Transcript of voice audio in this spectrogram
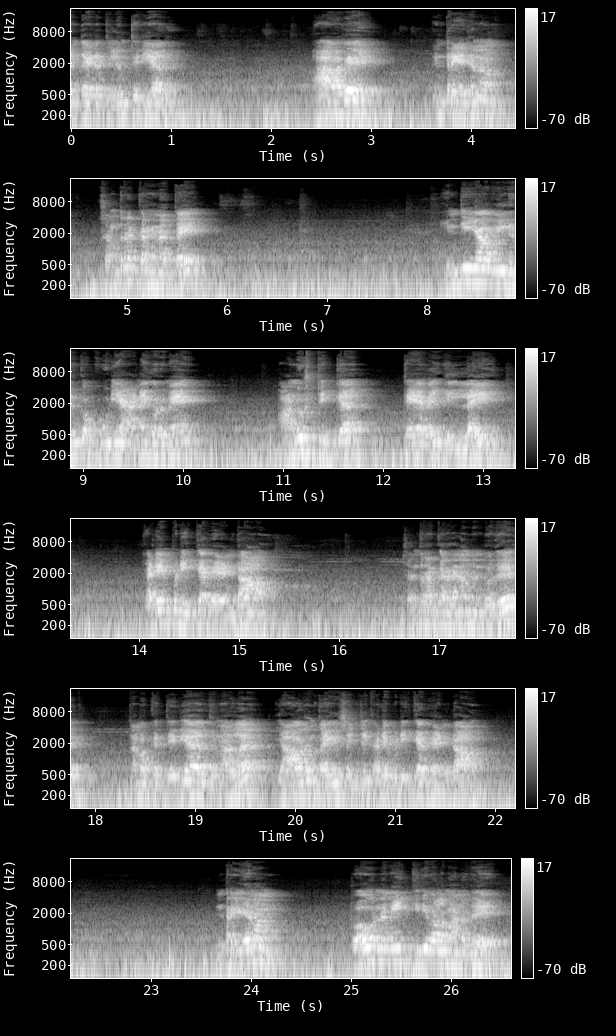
எந்த இடத்திலும் தெரியாது. ஆகவே இன்றைய தினம் சந்திர கிரகணத்தை இந்தியாவில் இருக்கக்கூடிய அனைவருமே அனுஷ்டிக்க தேவையில்லை. கடைபிடிக்க வேண்டாம். சந்திர கிரகணம் என்பது நமக்கு தெரியாததுனால யாரும் தயவு செஞ்சு கடைபிடிக்க வேண்டாம். இன்றைய தினம் பௌர்ணமி கிரிவலமானது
